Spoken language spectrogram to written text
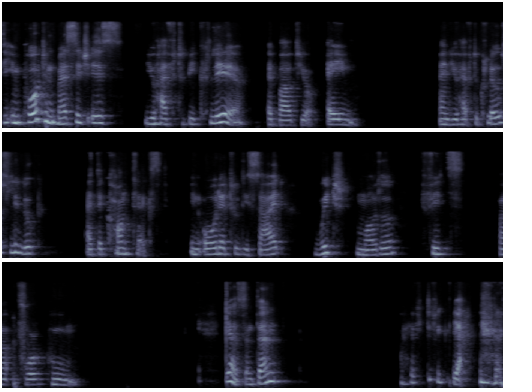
the important message is you have to be clear about your aim and you have to closely look at the context in order to decide which model fits uh, for whom. Yes, and then I have yeah.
